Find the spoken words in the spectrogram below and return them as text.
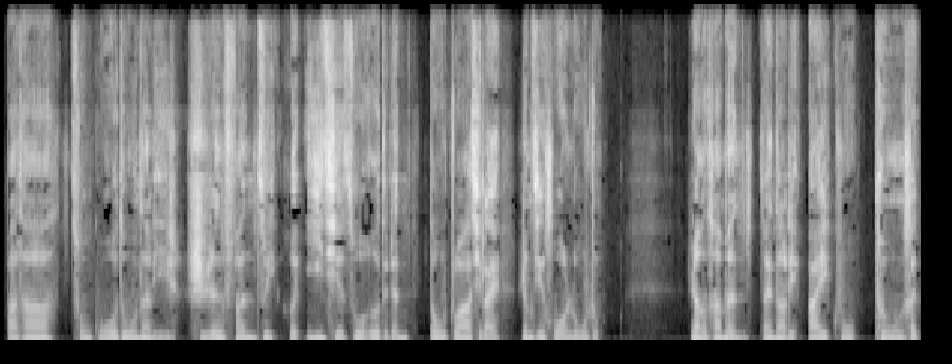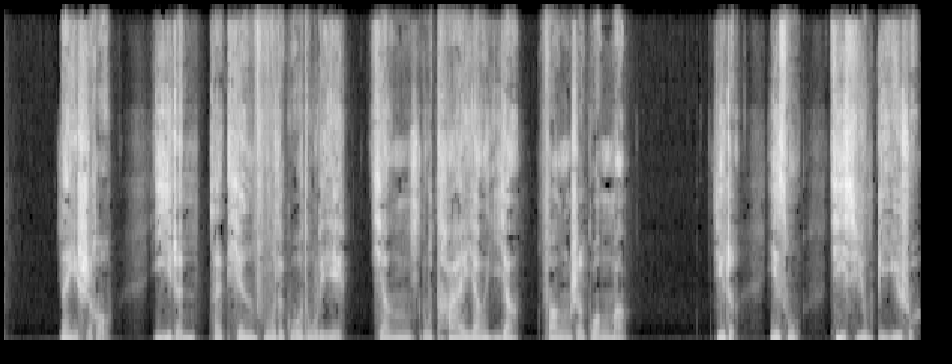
把他从国度那里使人犯罪和一切作恶的人都抓起来，扔进火炉中，让他们在那里哀哭痛恨。那时候，一人在天父的国度里将如太阳一样放射光芒。接着，耶稣继续用比喻说。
